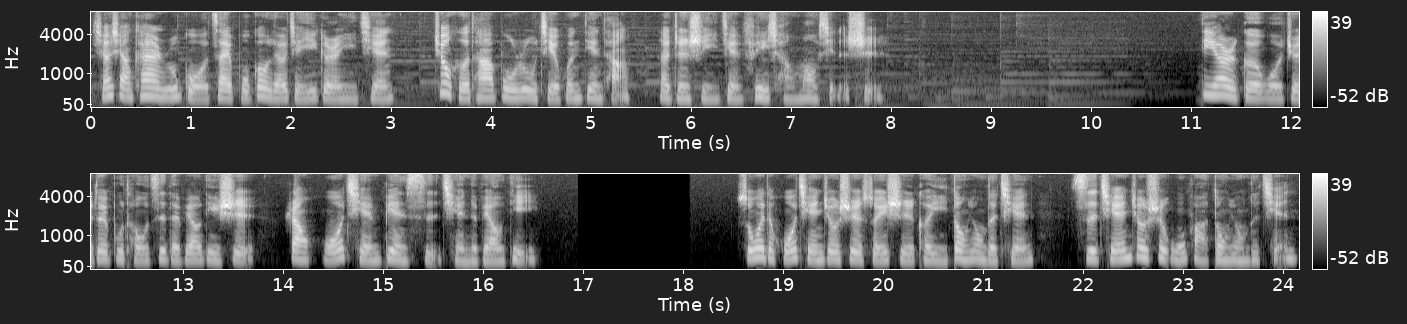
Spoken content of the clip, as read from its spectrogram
想想看，如果在不够了解一个人以前就和他步入结婚殿堂，那真是一件非常冒险的事。第二个，我绝对不投资的标的是让活钱变死钱的标的。所谓的活钱，就是随时可以动用的钱；死钱就是无法动用的钱。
